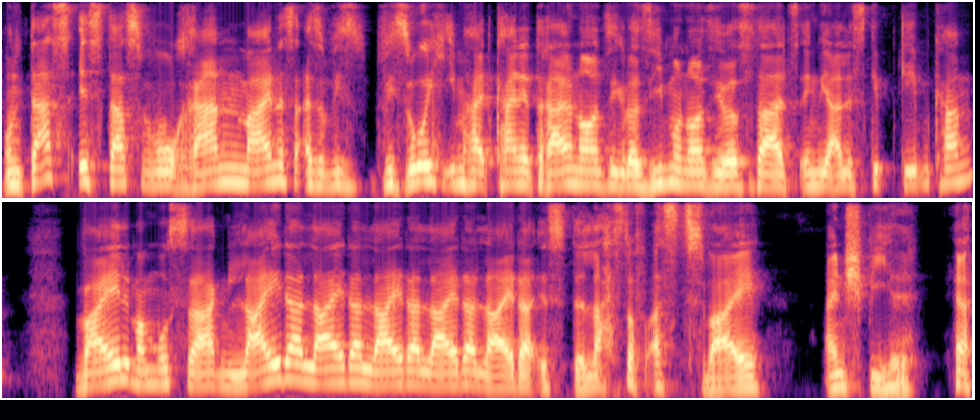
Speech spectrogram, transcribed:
Und das ist das, woran meines, also wie, wieso ich ihm halt keine 93 oder 97, was es da als irgendwie alles gibt, geben kann. Weil man muss sagen, leider, leider, leider, leider, leider ist The Last of Us 2 ein Spiel. Ja.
